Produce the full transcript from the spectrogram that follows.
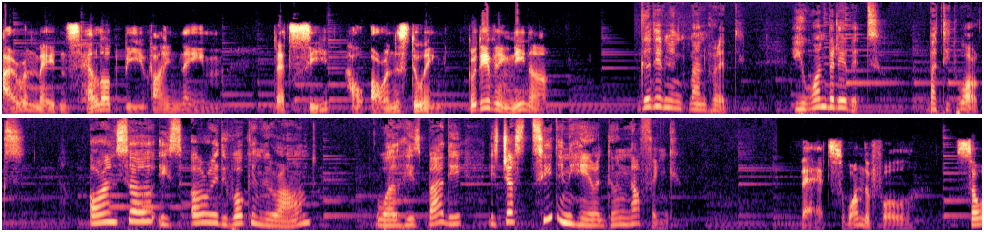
Iron Maiden's Hallowed Be Thy Name. Let's see how Oren is doing. Good evening, Nina. Good evening, Manfred. You won't believe it, but it works. Oren's soul is already walking around, while his body is just sitting here doing nothing. That's wonderful. So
